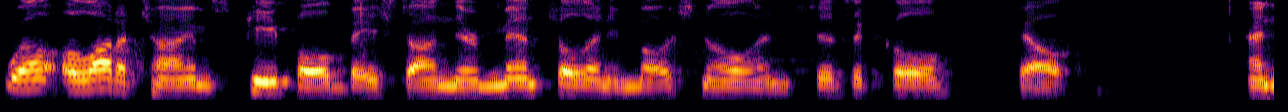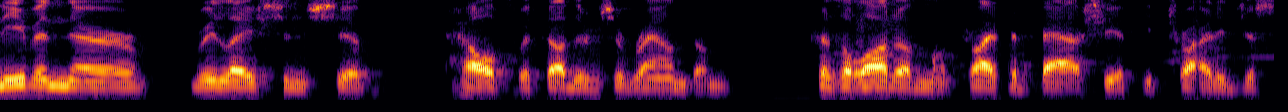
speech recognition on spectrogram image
Well, a lot of times people, based on their mental and emotional and physical health, and even their relationship health with others around them because a lot of them will try to bash you if you try to just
